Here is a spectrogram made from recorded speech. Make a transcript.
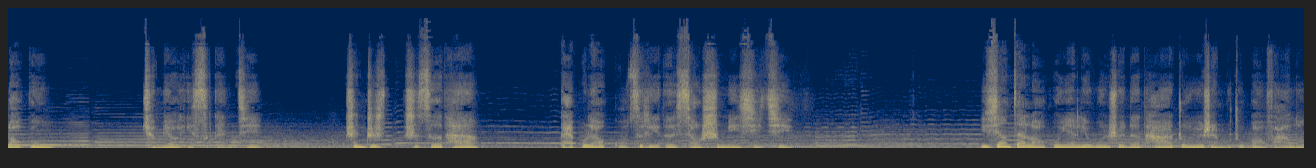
老公却没有一丝感激，甚至指责她改不了骨子里的小市民习气。一向在老公眼里温顺的她，终于忍不住爆发了，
